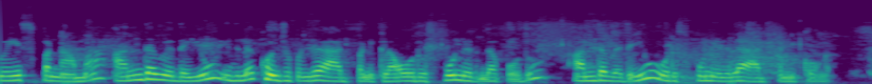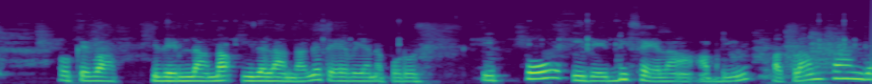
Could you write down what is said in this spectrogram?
வேஸ்ட் பண்ணாமல் அந்த விதையும் இதில் கொஞ்சம் கொஞ்சம் ஆட் பண்ணிக்கலாம். ஒரு ஸ்பூன் இருந்தால் போதும். அந்த விதையும் ஒரு ஸ்பூன் இதில் ஆட் பண்ணிக்கோங்க. ஓகேவா இது எல்லாம் தான். இதெல்லாம் தாங்க தேவையான பொருள். இப்போது இதை எப்படி செய்யலாம் அப்படின்னு பார்க்கலாம். வாங்க.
